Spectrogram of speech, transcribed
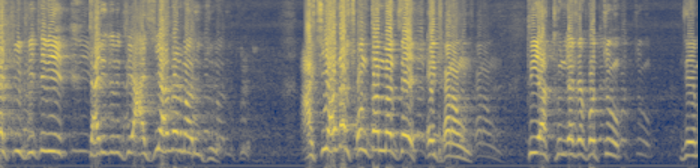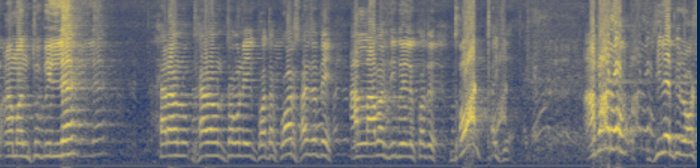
আসবি পৃথিবীর চারিদিনে তুই আশি হাজার মারুছু আশি হাজার সন্তান মারছে এই ফেরাউন। আবার জিলেপির রস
